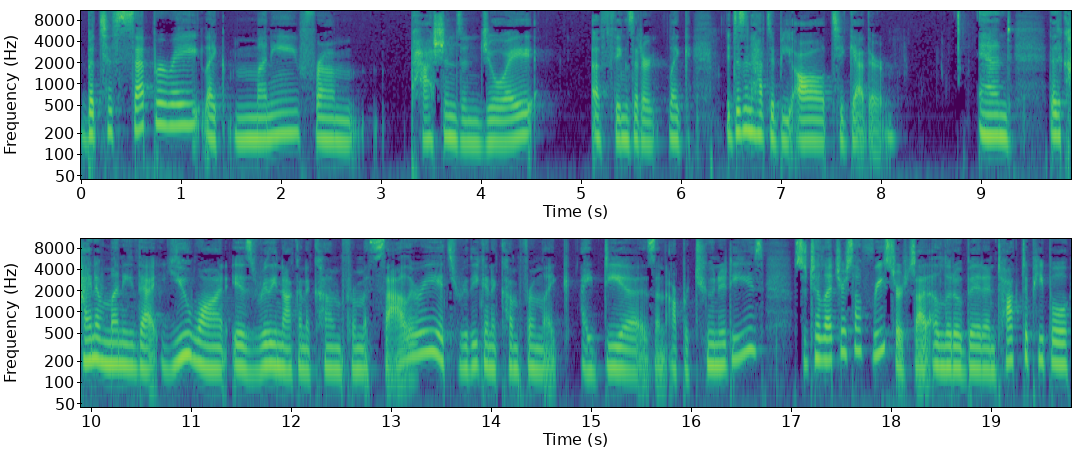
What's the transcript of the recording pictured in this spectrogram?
but to separate like money from passions and joy of things that are like, it doesn't have to be all together. And the kind of money that you want is really not going to come from a salary. It's really going to come from like ideas and opportunities. So to let yourself research that a little bit and talk to people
